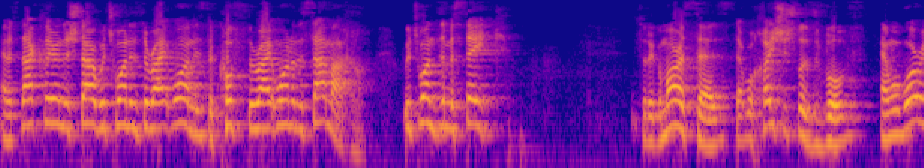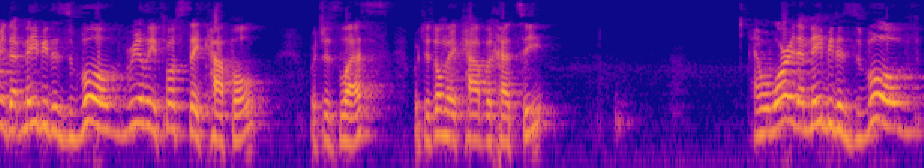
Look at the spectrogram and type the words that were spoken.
And it's not clear in the star which one is the right one. Is the kuf the right one or the samach? Which one's the mistake? So the Gemara says that we're chayshish zvuv, and we're worried that maybe the zvuv really is supposed to say kapel, which is less, which is only a kavachetzi. And we're worried that maybe the zvuv,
